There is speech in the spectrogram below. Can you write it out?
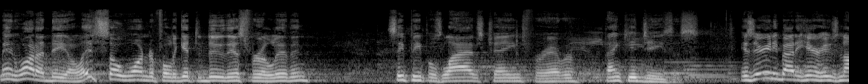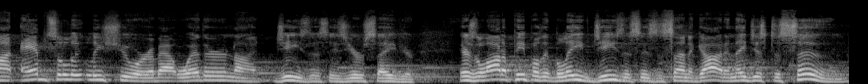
Man, what a deal. It's so wonderful to get to do this for a living. See people's lives change forever. Thank you, Jesus. Is there anybody here who's not absolutely sure about whether or not Jesus is your Savior? There's a lot of people that believe Jesus is the Son of God and they just assume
